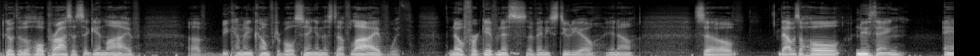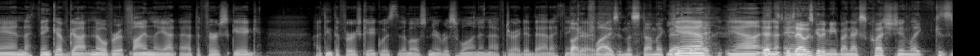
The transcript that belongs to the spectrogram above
go through the whole process again live of becoming comfortable singing the stuff live with no forgiveness of any studio. You know. So that was a whole new thing, and I think I've gotten over it finally at, at the first gig. I think the first gig was the most nervous one, and after I did that, I think Butterflies in the stomach that yeah, day. yeah, Because that was going to be my next question. Like, because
